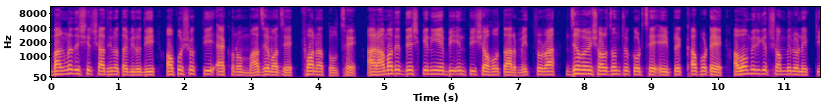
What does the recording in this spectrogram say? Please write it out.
বাংলাদেশের স্বাধীনতা বিরোধী অপশক্তি এখনও মাঝে মাঝে ফনা তুলছে। আর আমাদের দেশকে নিয়ে বিএনপি সহ তার মিত্ররা যেভাবে ষড়যন্ত্র করছে, এই প্রেক্ষাপটে আওয়ামী লীগের সম্মেলন একটি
